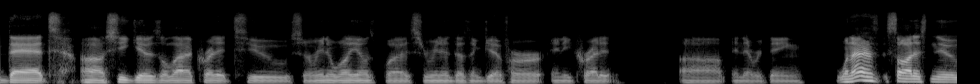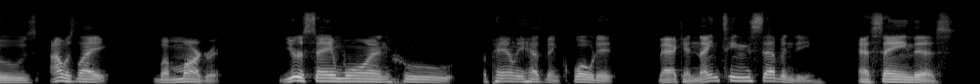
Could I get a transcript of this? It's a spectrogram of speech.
that uh, she gives a lot of credit to Serena Williams, but Serena doesn't give her any credit uh, and everything. When I saw this news, I was like, "But Margaret, you're the same one who apparently has been quoted back in 1970 as saying this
